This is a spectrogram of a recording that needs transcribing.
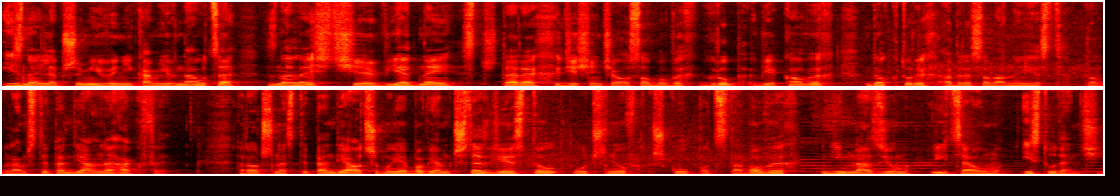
i z najlepszymi wynikami w nauce znaleźć się w jednej z czterech dziesięcioosobowych grup wiekowych, do których adresowany jest program stypendialny Akwy. Roczne stypendia otrzymuje bowiem 40 uczniów szkół podstawowych, gimnazjum, liceum i studenci.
